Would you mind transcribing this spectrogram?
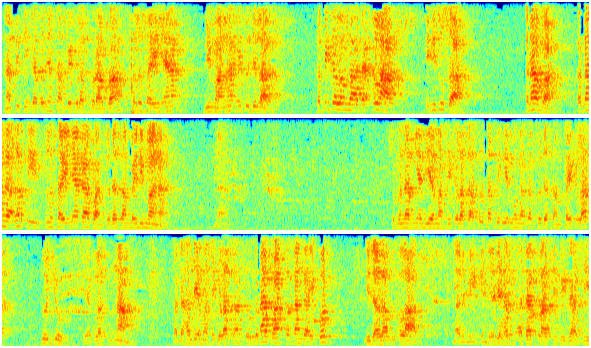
nanti tingkatannya sampai kelas berapa, selesainya di mana itu jelas. Tapi kalau nggak ada kelas, ini susah. Kenapa? Karena nggak ngerti selesainya kapan, sudah sampai di mana. Nah, sebenarnya dia masih kelas 1 tapi dia menganggap sudah sampai kelas 7, ya kelas 6. Padahal dia masih kelas 1. Kenapa? Karena nggak ikut di dalam kelas. Nah demikian. Jadi harus ada klasifikasi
